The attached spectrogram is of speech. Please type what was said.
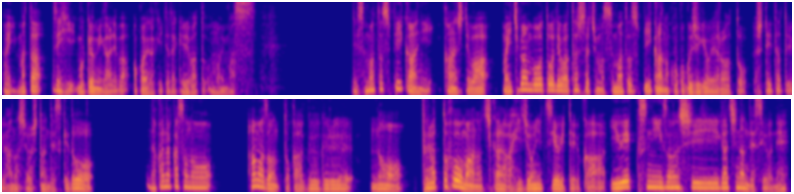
はい。また、ぜひご興味があればお声掛けいただければと思います。で、スマートスピーカーに関しては、まあ、一番冒頭で私たちもスマートスピーカーの広告事業をやろうとしていたという話をしたんですけど、なかなかその Amazon とか Google のプラットフォーマーの力が非常に強いというか UX に依存しがちなんですよね。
